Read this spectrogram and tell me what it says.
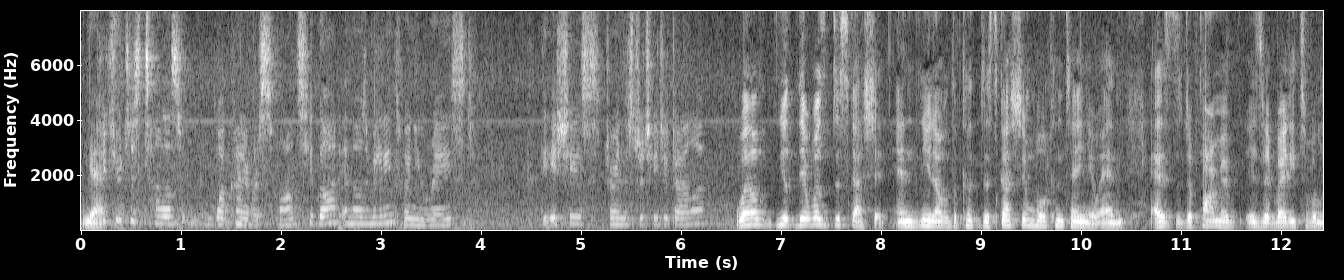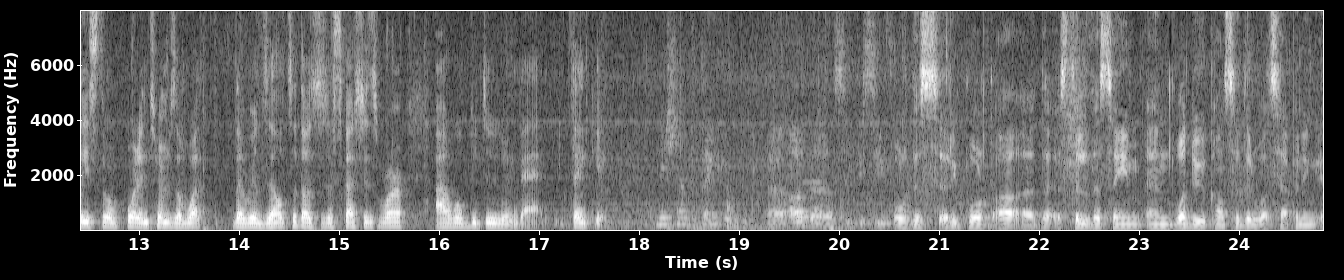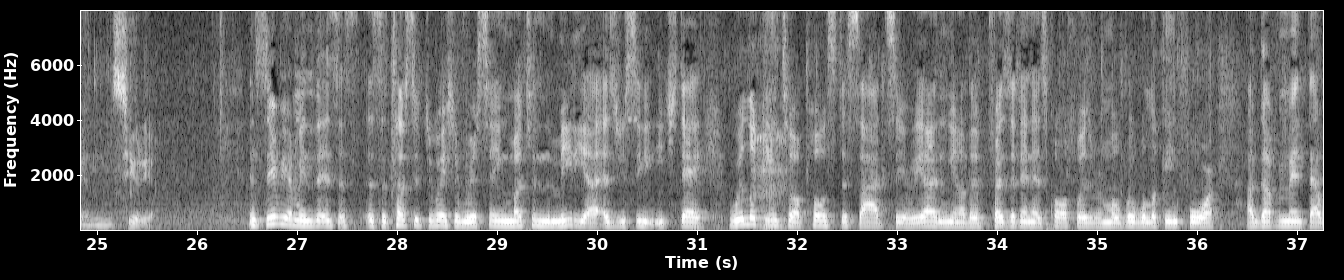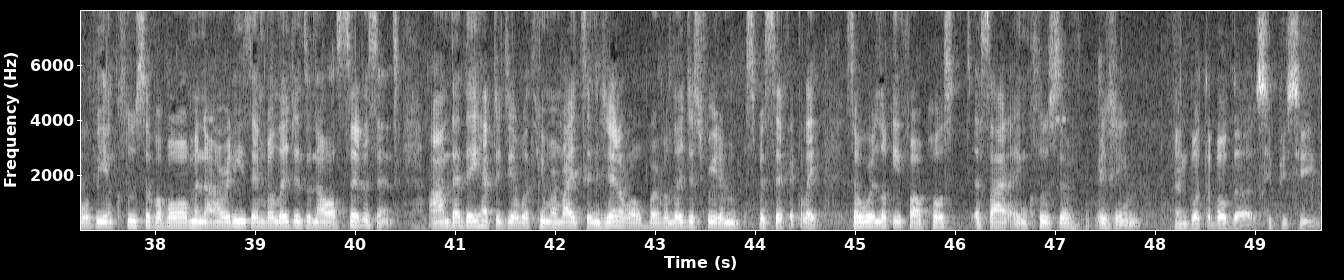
Yes. Could you just tell us what kind of response you got in those meetings when you raised the issues during the strategic dialogue? Well, y- there was discussion, and you know the co- discussion will continue. And as the department is it ready to release the report in terms of what the results of those discussions were, I will be doing that. Thank you. Michelle. Thank you. Uh, Are the CPC for this report uh, uh, the- still the same, and what do you consider what's happening in Syria? In Syria, I mean, it's a, it's a tough situation. We're seeing much in the media as you see each day. We're looking to a post-Assad Syria, and you know the president has called for his removal. We're looking for a government that will be inclusive of all minorities and religions and all citizens. Um, that they have to deal with human rights in general, but religious freedom specifically. So we're looking for a post-Assad inclusive regime. And what about the CPC?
